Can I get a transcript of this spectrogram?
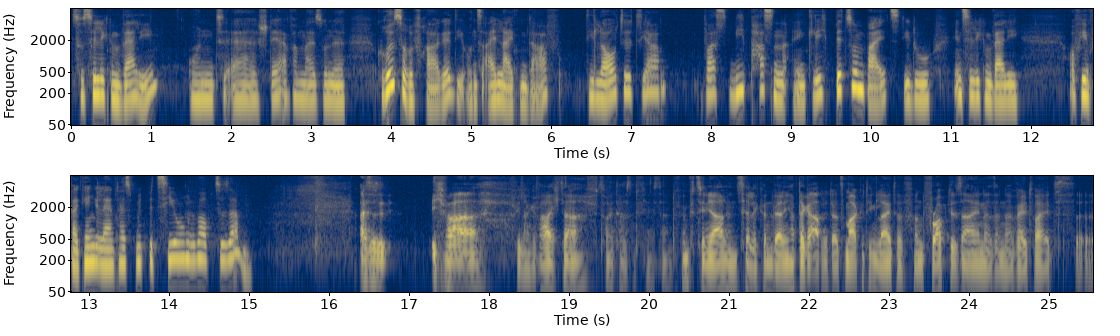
zu Silicon Valley und äh, stelle einfach mal so eine größere Frage, die uns einleiten darf die lautet ja, was, wie passen eigentlich Bits und Bytes, die du in Silicon Valley auf jeden Fall kennengelernt hast, mit Beziehungen überhaupt zusammen? Also ich war, wie lange war ich da? 2014, 15 Jahre in Silicon Valley. Ich habe da gearbeitet als Marketingleiter von Frog Design, also einer weltweit äh,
